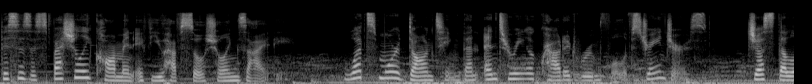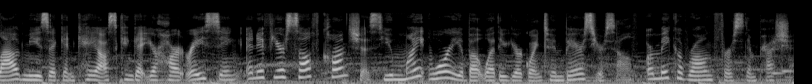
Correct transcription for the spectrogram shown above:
This is especially common if you have social anxiety. What's more daunting than entering a crowded room full of strangers? Just the loud music and chaos can get your heart racing, and if you're self-conscious, you might worry about whether you're going to embarrass yourself or make a wrong first impression.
